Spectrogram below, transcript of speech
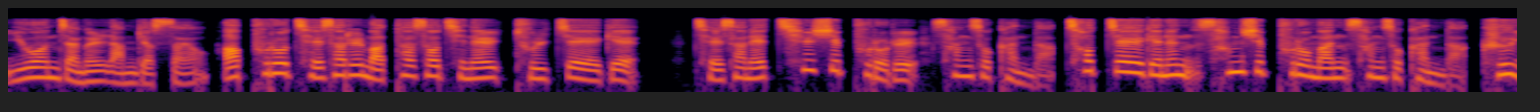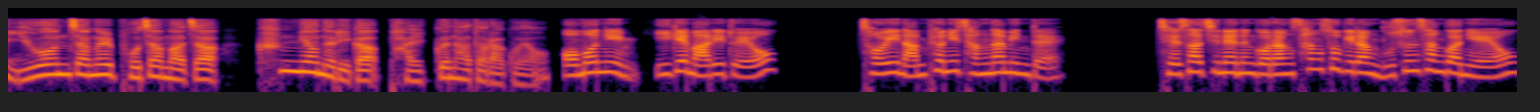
유언장을 남겼어요. 앞으로 제사를 맡아서 지낼 둘째에게 재산의 70%를 상속한다. 첫째에게는 30%만 상속한다. 그 유언장을 보자마자 큰 며느리가 발끈하더라고요. 어머님, 이게 말이 돼요? 저희 남편이 장남인데. 제사 지내는 거랑 상속이랑 무슨 상관이에요?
